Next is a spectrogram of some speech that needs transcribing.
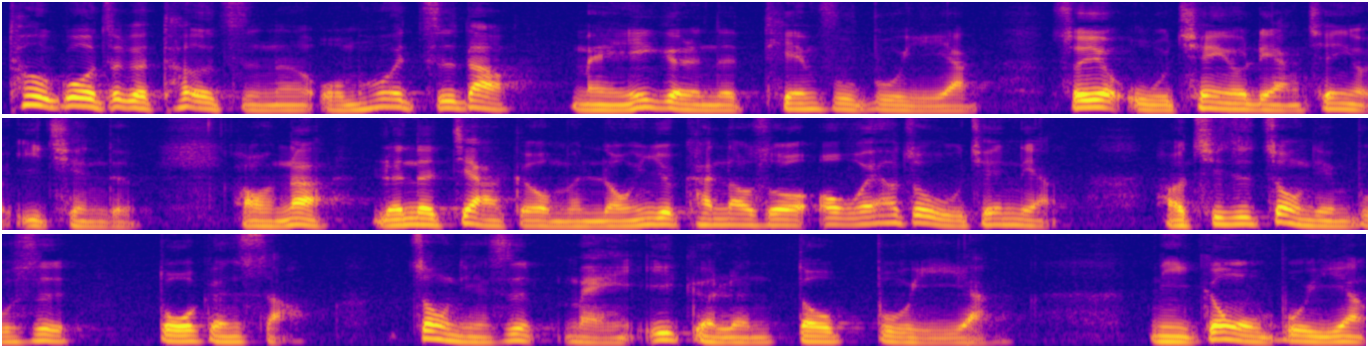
透过这个特质呢，我们会知道每一个人的天赋不一样，所以有五千、有两千、有一千的。好，那人的价格，我们容易就看到说，哦，我要做五千两。好，其实重点不是多跟少，重点是每一个人都不一样。你跟我不一样，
